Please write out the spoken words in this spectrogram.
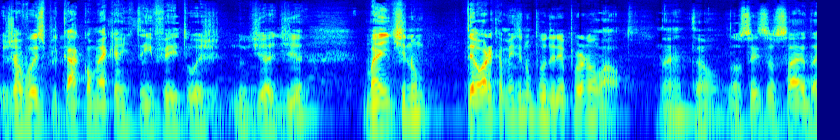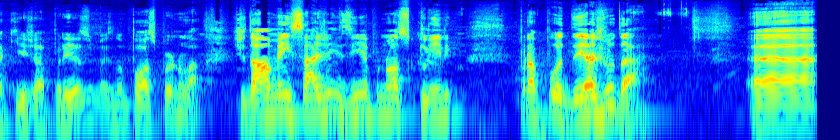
já vou explicar como é que a gente tem feito hoje no dia a dia, mas a gente não teoricamente não poderia pôr no laudo. Né? Então, não sei se eu saio daqui já preso, mas não posso pôr no laudo. Te dá uma mensagenzinha para o nosso clínico para poder ajudar. Uh,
